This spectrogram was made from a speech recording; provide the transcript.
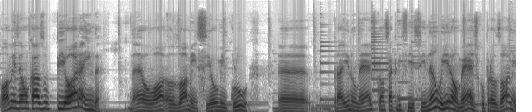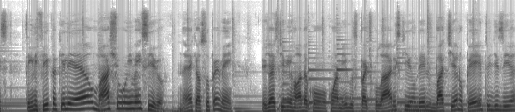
Homens é um caso pior ainda, né? Os homens, eu me incluo, é... para ir no médico é um sacrifício e não ir ao médico para os homens significa que ele é o macho invencível, né? Que é o Superman. Eu já estive em roda com, com amigos particulares que um deles batia no peito e dizia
